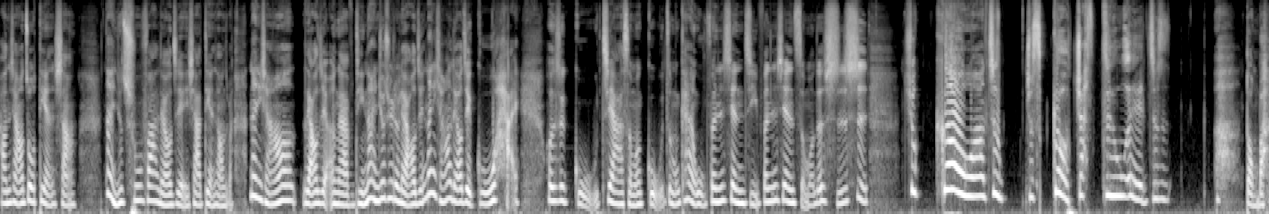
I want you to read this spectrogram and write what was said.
好，你想要做电商，那你就出发了解一下电商怎么样。那你想要了解 NFT，那你就去了解。那你想要了解股海或者是股价什么股怎么看五分线、几分线什么的时事，就够啊，就就是 go，just do it，就是啊，懂吧？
